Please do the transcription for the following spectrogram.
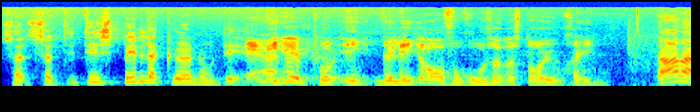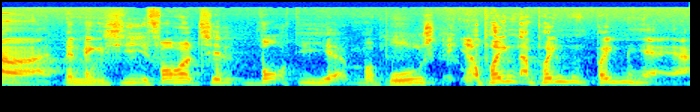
Så, så det, det spil, der kører nu, det er... Vel ikke, på, ikke, vel ikke over for russere, der står i Ukraine. Nej, nej, nej, men man kan sige, i forhold til, hvor de her må bruges. Ja. Og pointen, pointen, pointen her er,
